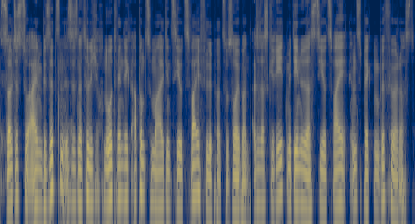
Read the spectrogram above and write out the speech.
Solltest du einen besitzen, ist es natürlich auch notwendig, ab und zu mal den CO2-Flipper zu säubern, also das Gerät, mit dem du das CO2 ins Becken beförderst.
